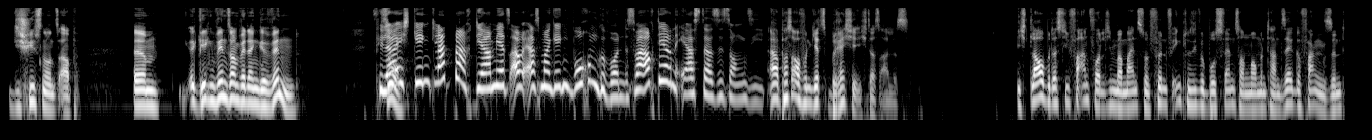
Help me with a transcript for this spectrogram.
die schießen uns ab. Ähm, gegen wen sollen wir denn gewinnen? Vielleicht so. gegen Gladbach. Die haben jetzt auch erstmal gegen Bochum gewonnen. Das war auch deren erster Saisonsieg. Ah, pass auf, und jetzt breche ich das alles. Ich glaube, dass die Verantwortlichen bei Mainz 05 inklusive Bo Svensson momentan sehr gefangen sind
